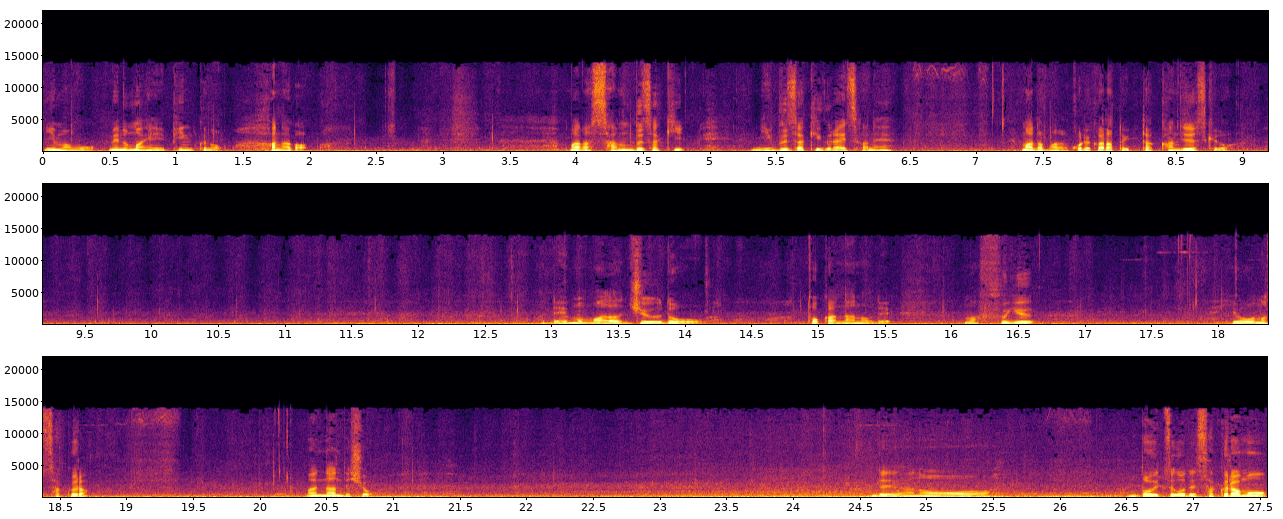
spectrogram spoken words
今も目の前にピンクの花が。まだ3分咲き2分咲きぐらいですかね。まだまだこれからといった感じですけど。でもまだ10度とかなので、まあ、冬用の桜、まあ、なんでしょう。であのドイツ語で桜も、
